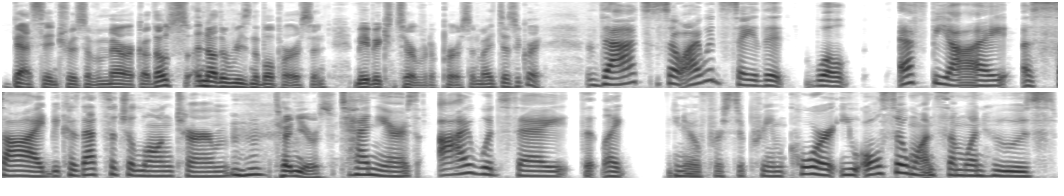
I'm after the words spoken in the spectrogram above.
best interest of America? Those another reasonable person, maybe a conservative person, might disagree. That's so I would say that, well, FBI aside, because that's such a long term, mm-hmm. Ten years. 10 years, I would say that, like, you know, for Supreme Court, you also want someone who's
